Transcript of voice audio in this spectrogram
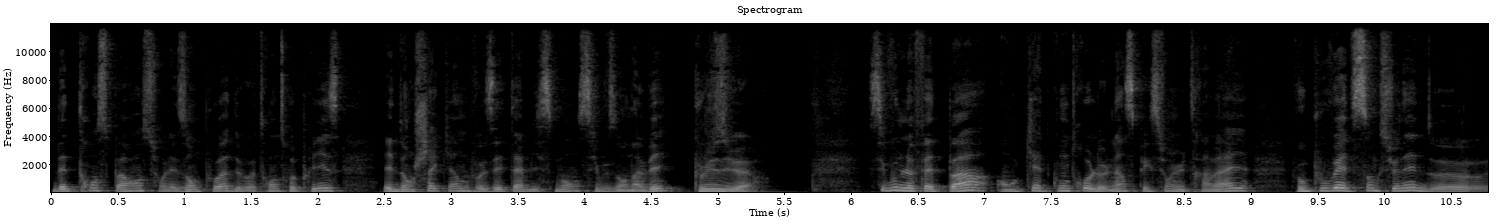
d'être transparent sur les emplois de votre entreprise et dans chacun de vos établissements si vous en avez plusieurs. Si vous ne le faites pas, en cas de contrôle de l'inspection du travail, vous pouvez être sanctionné de,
